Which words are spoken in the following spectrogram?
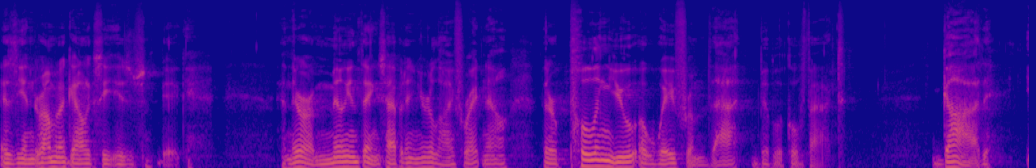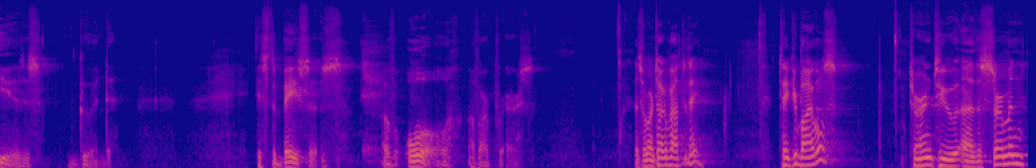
as the Andromeda galaxy is big. And there are a million things happening in your life right now that are pulling you away from that biblical fact. God is good. It's the basis of all of our prayers. That's what we're going to talk about today. Take your Bibles, turn to uh, the Sermon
